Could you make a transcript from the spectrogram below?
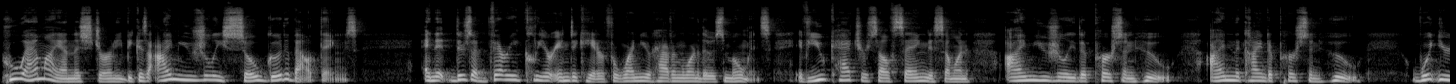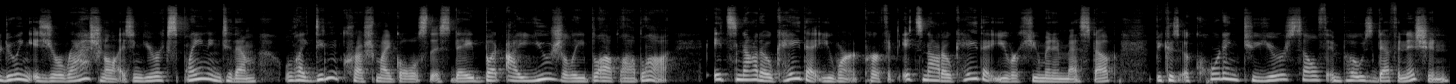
who am I on this journey? Because I'm usually so good about things. And it, there's a very clear indicator for when you're having one of those moments. If you catch yourself saying to someone, I'm usually the person who, I'm the kind of person who, what you're doing is you're rationalizing, you're explaining to them, well, I didn't crush my goals this day, but I usually blah, blah, blah. It's not okay that you weren't perfect. It's not okay that you were human and messed up because, according to your self imposed definition,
